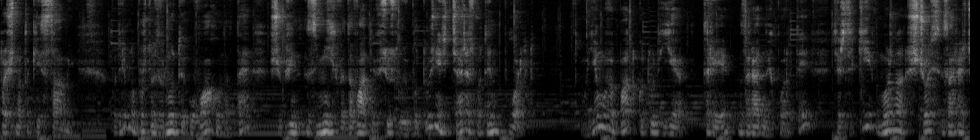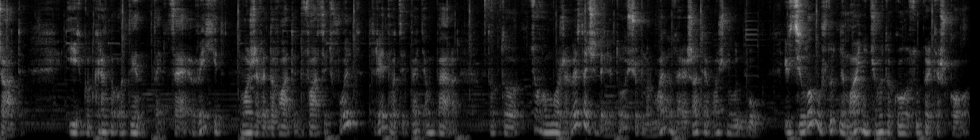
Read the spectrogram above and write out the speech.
точно такий самий. Потрібно просто звернути увагу на те, щоб він зміг видавати всю свою потужність через один порт. В моєму випадку тут є три зарядних порти, через які можна щось заряджати. І конкретно один Type-C вихід може видавати 20 вольт 3,25 ампера. Тобто цього може вистачити для того, щоб нормально заряджати ваш ноутбук. І в цілому ж тут немає нічого такого супер тяжкого.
